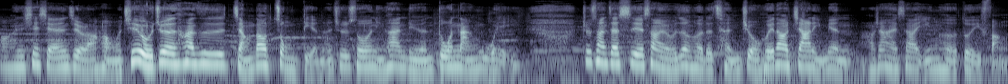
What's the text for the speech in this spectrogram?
好，很谢谢 Angela 哈。其实我觉得他是讲到重点了，就是说，你看女人多难为，就算在事业上有任何的成就，回到家里面，好像还是要迎合对方。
